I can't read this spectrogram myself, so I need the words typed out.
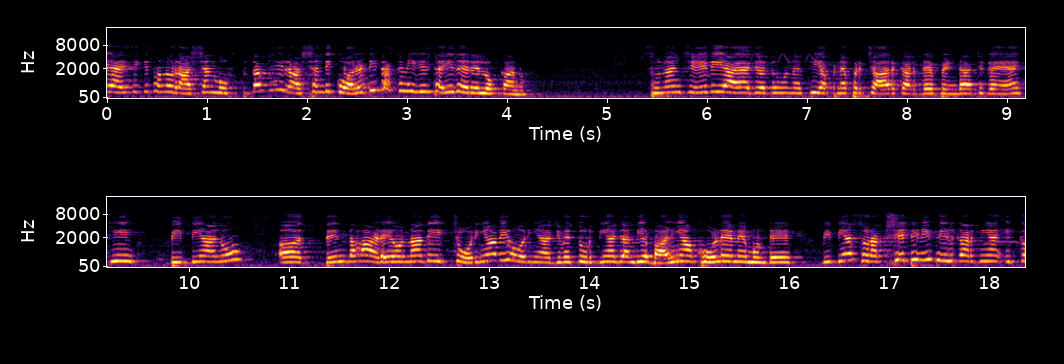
ਤੇ ਆਏ ਸੀ ਕਿ ਤੁਹਾਨੂੰ ਰਾਸ਼ਨ ਮੁਫਤ ਦਾ, ਤੁਸੀਂ ਰਾਸ਼ਨ ਦੀ ਕੁਆਲਿਟੀ ਤੱਕ ਨਹੀਂ ਜੀ, ਸਹੀ ਦੇ ਰਹੇ ਲੋਕਾਂ ਨੂੰ। ਸੁਣਨ ਚ ਇਹ ਵੀ ਆਇਆ ਜਦੋਂ ਹੁਣ ਅਸੀਂ ਆਪਣਾ ਪ੍ਰਚਾਰ ਕਰਦੇ ਪਿੰਡਾਂ 'ਚ ਗਏ ਆ ਕਿ ਬੀਬੀਆਂ ਨੂੰ ਦਿਨ ਦਹਾੜੇ ਉਹਨਾਂ ਦੀ ਚੋਰੀਆਂ ਵੀ ਹੋ ਰਹੀਆਂ, ਜਿਵੇਂ ਤੁਰਦੀਆਂ ਜਾਂਦੀਆਂ, ਬਾਲੀਆਂ ਖੋਲੇ ਨੇ ਮੁੰਡੇ। ਬੀਬੀਆਂ ਸੁਰੱਖਿਅਤ ਹੀ ਨਹੀਂ ਫੀਲ ਕਰਦੀਆਂ ਇੱਕ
